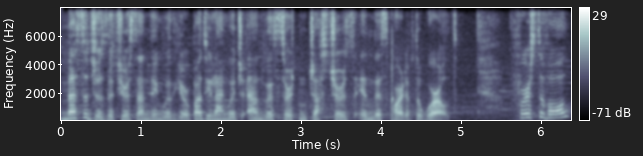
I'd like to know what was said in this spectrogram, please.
messages that you're sending with your body language and with certain gestures in this part of the world. First of all,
